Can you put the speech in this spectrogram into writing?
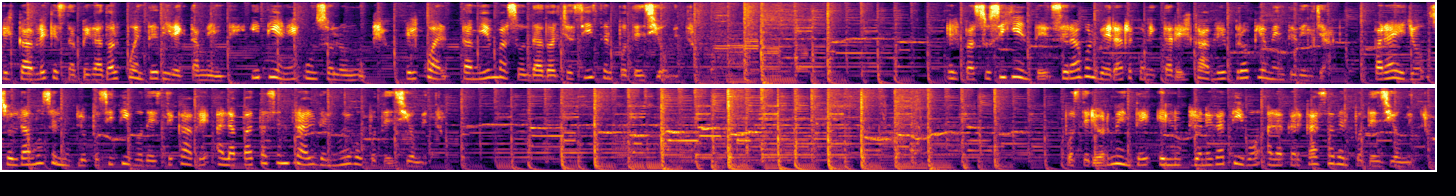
el cable que está pegado al puente directamente y tiene un solo núcleo, el cual también va soldado al chasis del potenciómetro. El paso siguiente será volver a reconectar el cable propiamente del jack. Para ello, soldamos el núcleo positivo de este cable a la pata central del nuevo potenciómetro. Posteriormente, el núcleo negativo a la carcasa del potenciómetro.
